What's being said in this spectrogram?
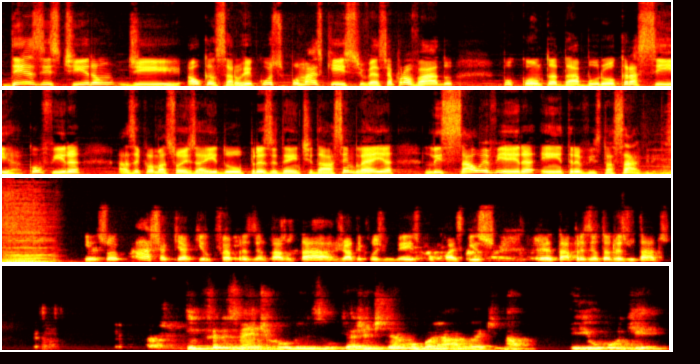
desistiram de alcançar o recurso, por mais que estivesse aprovado, por conta da burocracia. Confira as reclamações aí do presidente da Assembleia, Lissau Vieira, em entrevista a Sagres. O senhor acha que aquilo que foi apresentado está, já depois de um mês, pouco mais que isso, está eh, apresentando resultados? Infelizmente, Rubens, o que a gente tem acompanhado é que não. E o porquê?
